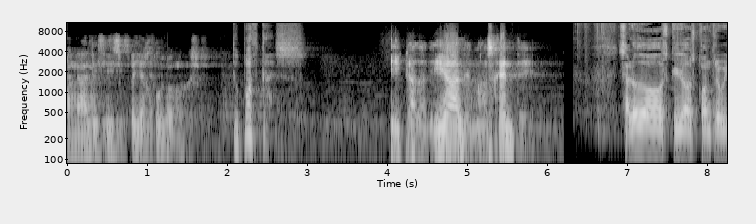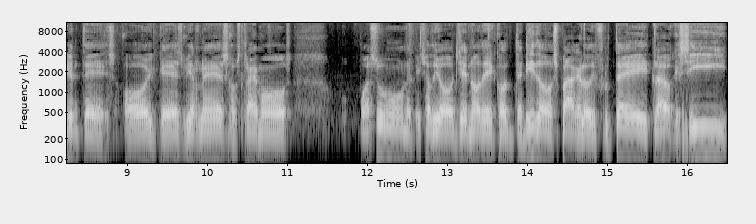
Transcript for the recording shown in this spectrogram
Análisis Pellejudos. Tu podcast. Y cada día de más gente. Saludos, queridos contribuyentes. Hoy que es viernes os traemos pues un episodio lleno de contenidos para que lo disfrutéis, claro que sí,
